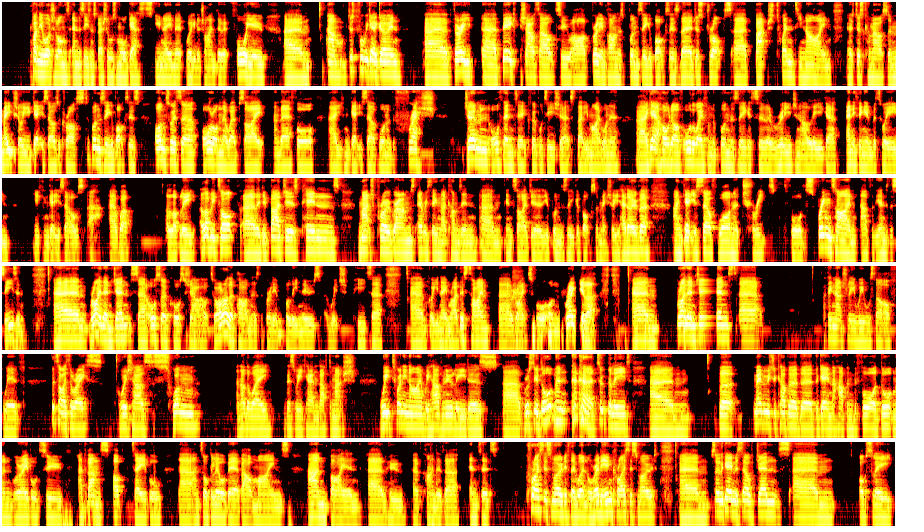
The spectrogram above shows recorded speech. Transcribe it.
Plenty of watch alongs, end of season specials, more guests, you name it. We're going to try and do it for you. Um, um, just before we get going, uh, very uh, big shout out to our brilliant partners, Bundesliga Boxes. They're just dropped uh, batch 29. It's just come out. So make sure you get yourselves across to Bundesliga Boxes on Twitter or on their website. And therefore, uh, you can get yourself one of the fresh German authentic football t shirts that you might want to uh, get a hold of all the way from the Bundesliga to the Regional Liga, anything in between you can get yourselves uh, uh, well a lovely a lovely top. Uh, they do badges, pins, match programs, everything that comes in um, inside your your Bundesliga box. So make sure you head over and get yourself one a treat for the springtime and for the end of the season. Um, right then, gents. Uh, also, of course, a shout out to our other partners, the brilliant Bulinews, which Peter um, got your name right this time. Uh, writes for on regular. Um, right then, gents. Uh, I think naturally we will start off with the title race, which has swung another way this weekend after match week 29. We have new leaders. Uh, Borussia Dortmund took the lead, um, but maybe we should cover the the game that happened before Dortmund were able to advance up the table uh, and talk a little bit about Mainz and Bayern, um, who have kind of uh, entered crisis mode if they weren't already in crisis mode. Um, so the game itself, gents, um, obviously,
